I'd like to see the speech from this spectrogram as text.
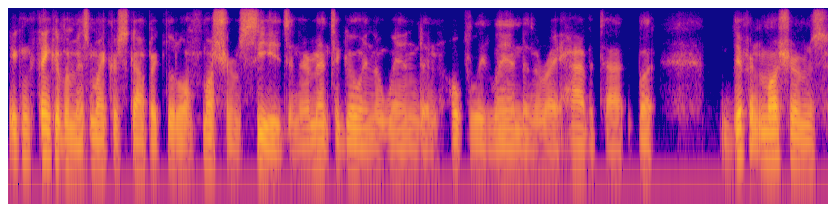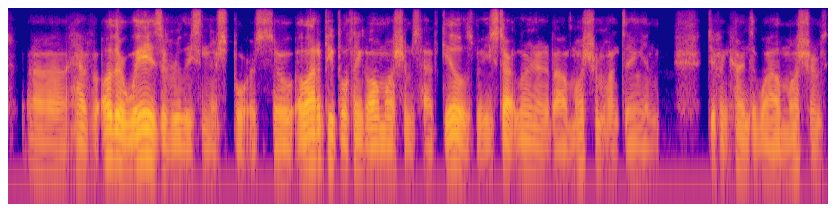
you can think of them as microscopic little mushroom seeds, and they're meant to go in the wind and hopefully land in the right habitat. But different mushrooms uh, have other ways of releasing their spores. So a lot of people think all mushrooms have gills, but you start learning about mushroom hunting and different kinds of wild mushrooms.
